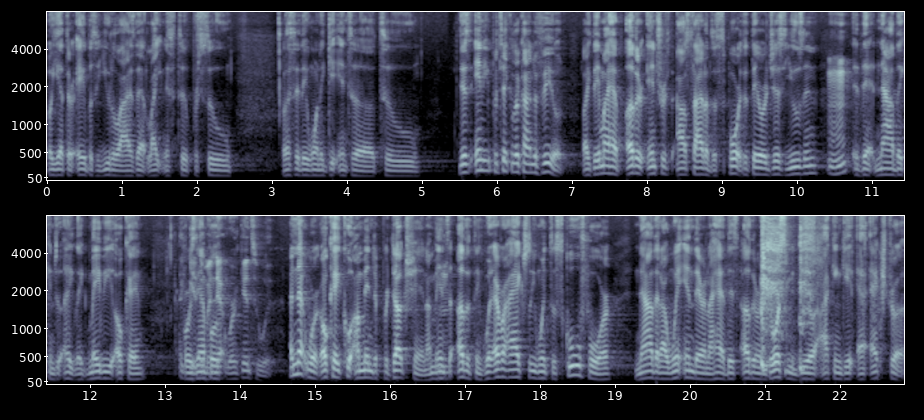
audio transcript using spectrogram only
but yet they're able to utilize that likeness to pursue. Let's say they want to get into to just any particular kind of field. Like they might have other interests outside of the sport that they were just using mm-hmm. that now they can do. Hey, like maybe okay, for example, a network into it. a network. Okay, cool. I'm into production. I'm into mm-hmm. other things. Whatever I actually went to school for, now that I went in there and I had this other endorsement deal, I can get an extra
